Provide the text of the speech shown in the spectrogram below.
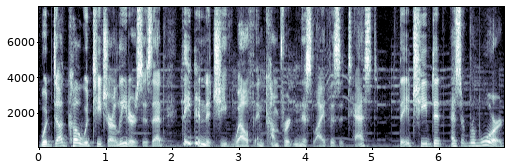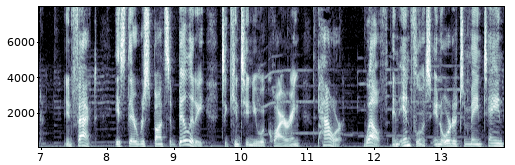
What Doug Coe would teach our leaders is that they didn't achieve wealth and comfort in this life as a test, they achieved it as a reward. In fact, it's their responsibility to continue acquiring power, wealth, and influence in order to maintain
